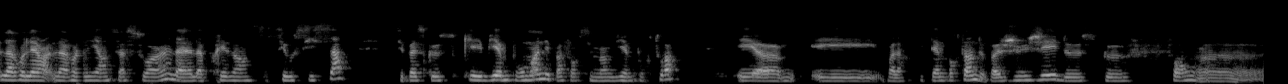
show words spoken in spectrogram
la, la reliance à soi, hein, la, la présence, c'est aussi ça. C'est parce que ce qui est bien pour moi n'est pas forcément bien pour toi. Et, euh, et voilà, c'est important de ne pas juger de ce que font euh,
